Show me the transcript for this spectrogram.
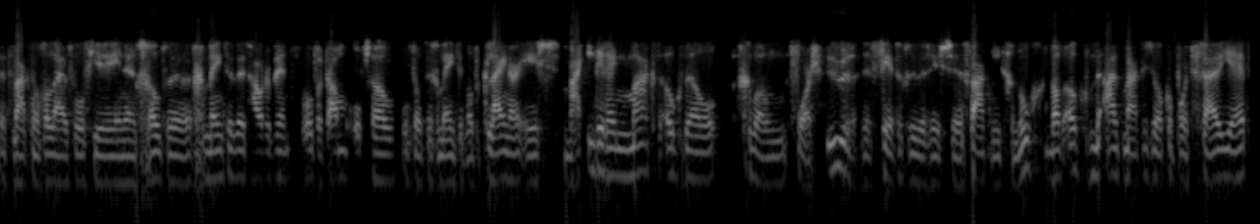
Het maakt nogal uit of je in een grote gemeentewethouder bent, Rotterdam of zo, of dat de gemeente wat kleiner is. Maar iedereen maakt ook wel gewoon fors uren. De 40 uur is uh, vaak niet genoeg. Wat ook uitmaakt is welke portefeuille je hebt.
